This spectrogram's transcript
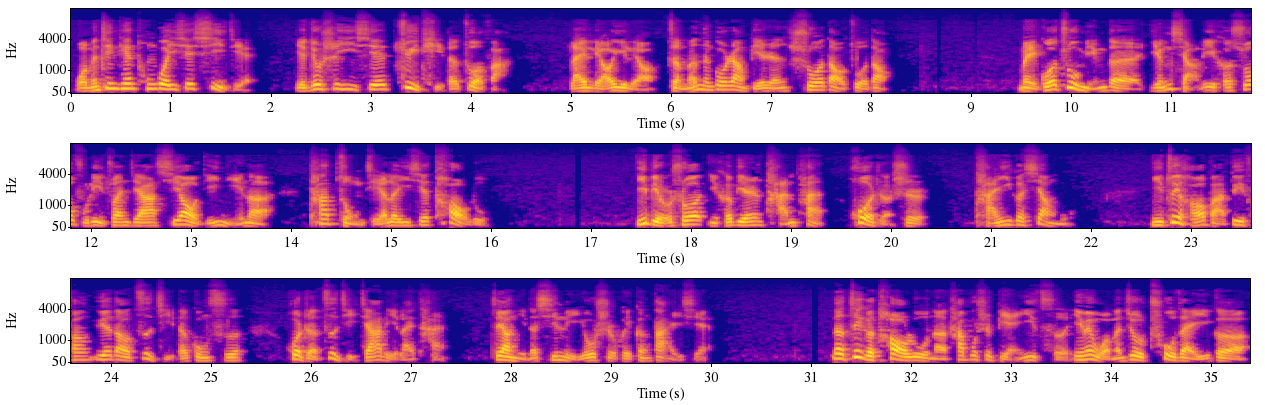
我们今天通过一些细节，也就是一些具体的做法，来聊一聊怎么能够让别人说到做到。美国著名的影响力和说服力专家西奥迪尼呢，他总结了一些套路。你比如说，你和别人谈判，或者是谈一个项目，你最好把对方约到自己的公司或者自己家里来谈。这样你的心理优势会更大一些。那这个套路呢，它不是贬义词，因为我们就处在一个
